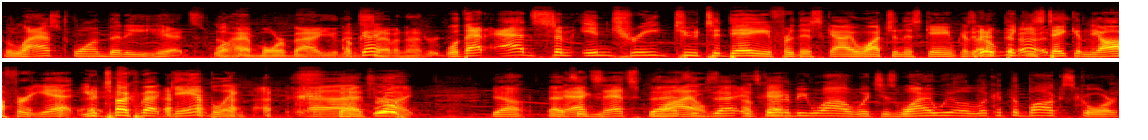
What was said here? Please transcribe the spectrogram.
the last one that he hits will Okay. have more value than Okay. 700. Well, that adds some intrigue to today for this guy watching this game because I don't think he's taken the offer yet. You talk about gambling. Uh, That's whew. right. Yeah, that's That's- ex- that's that's wild. exact- It's going to be wild, which is why we'll look at the box score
